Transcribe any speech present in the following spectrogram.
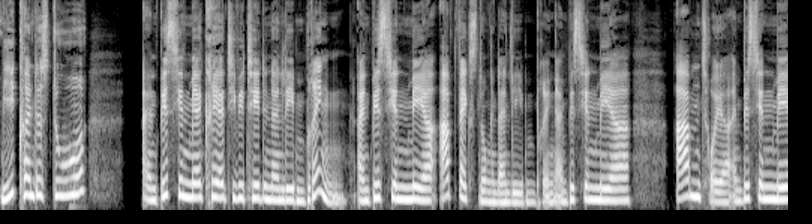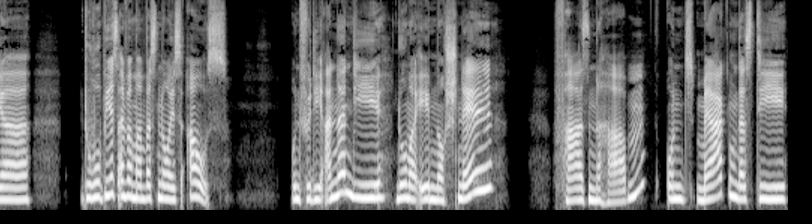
wie könntest du ein bisschen mehr Kreativität in dein Leben bringen, ein bisschen mehr Abwechslung in dein Leben bringen, ein bisschen mehr Abenteuer, ein bisschen mehr, du probierst einfach mal was Neues aus. Und für die anderen, die nur mal eben noch schnell Phasen haben und merken, dass die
